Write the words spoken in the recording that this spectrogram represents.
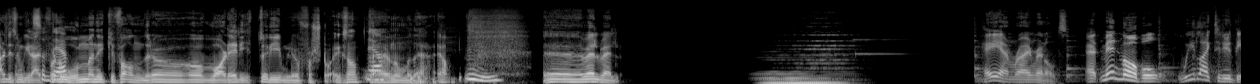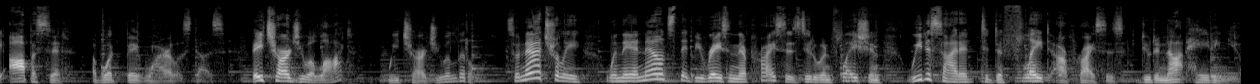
er det liksom greit Mm. For det- noen, men ikke for andre, og, og var det ritt og rimelig å forstå, ikke sant. Det er jo noe med det, ja. Mm. Eh, vel, vel. Hey, I'm Ryan Reynolds. At Mint Mobile, we like to do the opposite of what Big Wireless does. They charge you a lot, we charge you a little. So naturally, when they announced they'd be raising their prices due to inflation, we decided to deflate our prices due to not hating you.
